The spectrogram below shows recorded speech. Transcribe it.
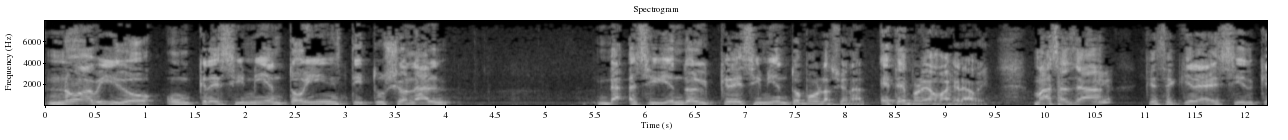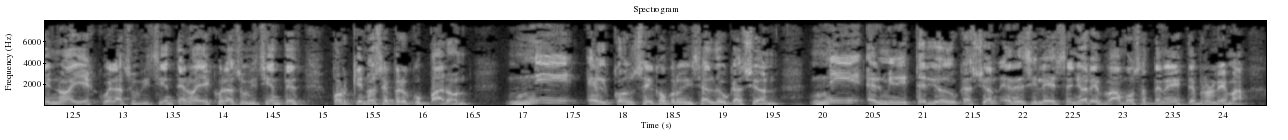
No ha habido un crecimiento institucional da- siguiendo el crecimiento poblacional. Este es el problema más grave. Más allá que se quiera decir que no hay escuelas suficientes, no hay escuelas suficientes porque no se preocuparon ni el Consejo Provincial de Educación, ni el Ministerio de Educación en decirles, señores, vamos a tener este problema.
